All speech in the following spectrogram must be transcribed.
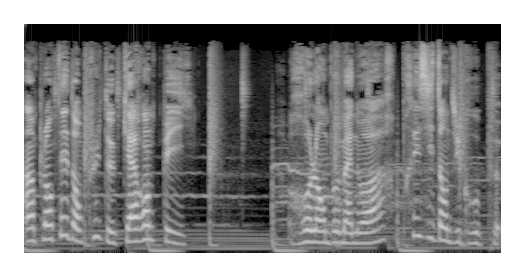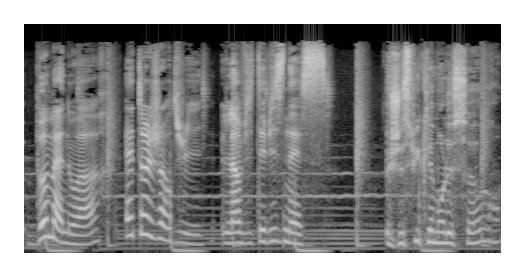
implantés dans plus de 40 pays. Roland Beaumanoir, président du groupe Beaumanoir, est aujourd'hui l'invité business. Je suis Clément Lessort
